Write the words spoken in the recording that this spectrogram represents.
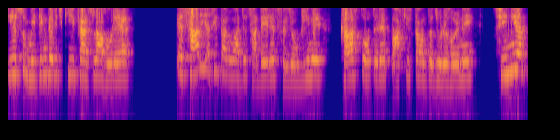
ਇਸ ਮੀਟਿੰਗ ਦੇ ਵਿੱਚ ਕੀ ਫੈਸਲਾ ਹੋ ਰਿਹਾ ਹੈ? ਇਹ ਸਾਰੀ ਅਸੀਂ ਤੁਹਾਨੂੰ ਅੱਜ ਸਾਡੇ ਜਿਹੜੇ ਸਹਿਯੋਗੀ ਨੇ, ਖਾਸ ਤੌਰ ਤੇ ਜਿਹੜੇ ਪਾਕਿਸਤਾਨ ਤੋਂ ਜੁੜੇ ਹੋਏ ਨੇ ਸੀਨੀਅਰ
